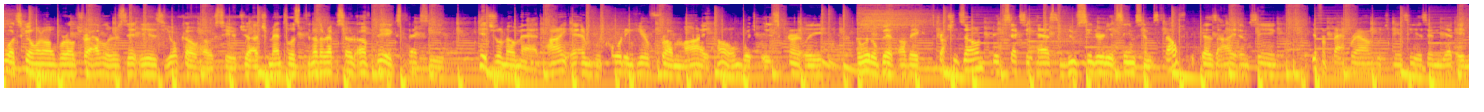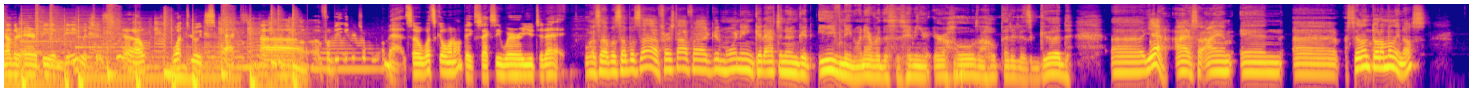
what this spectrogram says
What's going on, world travelers? It is your co host here, Judge Mentalist, with another episode of Big Sexy Digital Nomad. I am recording here from my home, which is currently a little bit of a construction zone. Big Sexy has some new scenery, it seems, himself, because I am seeing a different background, which means he is in yet another Airbnb, which is, you know, what to expect uh, from being a digital nomad. So, what's going on, Big Sexy? Where are you today? What's up? What's up? What's up? First off, uh, good morning, good afternoon, good evening, whenever this is hitting your ear holes. I hope that it is good. Uh, yeah, I so I am in uh still in Torremolinos,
